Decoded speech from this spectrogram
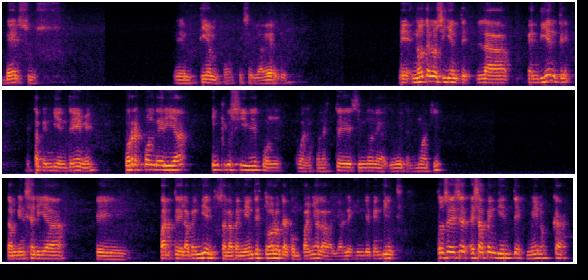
versus el tiempo, que sería verde, eh, noten lo siguiente, la pendiente, esta pendiente M, correspondería inclusive con, bueno, con este signo negativo que tenemos aquí, también sería eh, parte de la pendiente, o sea, la pendiente es todo lo que acompaña a la variable independiente. Entonces, esa, pendiente menos k,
